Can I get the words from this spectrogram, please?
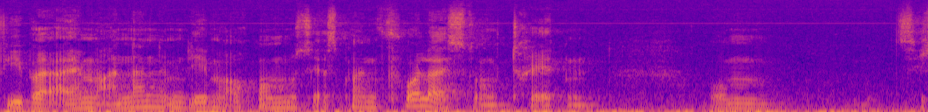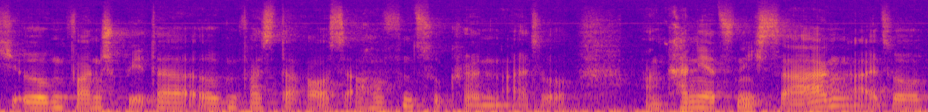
wie bei allem anderen im Leben auch, man muss erstmal in Vorleistung treten, um sich irgendwann später irgendwas daraus erhoffen zu können. Also man kann jetzt nicht sagen, also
